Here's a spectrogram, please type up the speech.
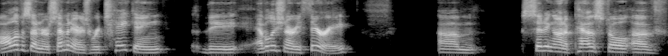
all of a sudden, our seminaries were taking the evolutionary theory, um, sitting on a pedestal of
